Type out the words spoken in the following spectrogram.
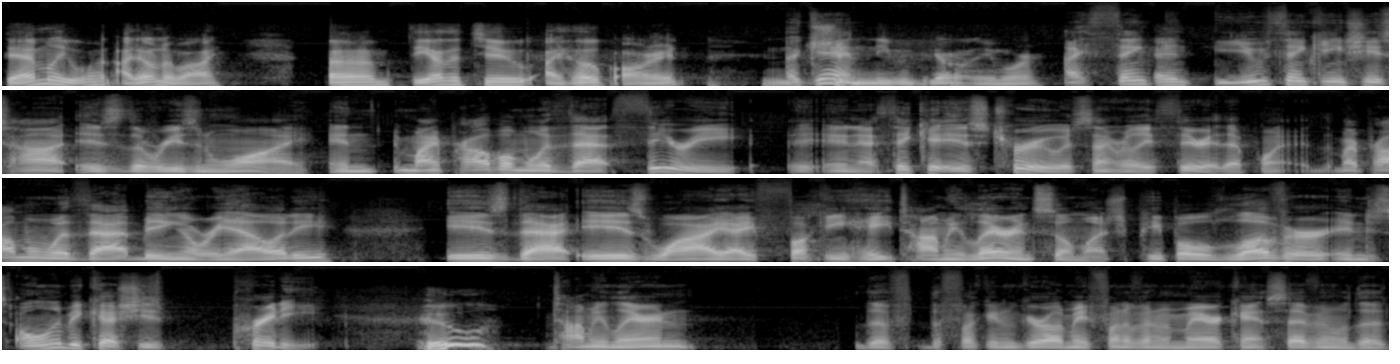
The Emily one, I don't know why. Um, the other two, I hope aren't. Again- shouldn't even be on anymore. I think And- you thinking she's hot is the reason why. And my problem with that theory, and I think it is true, it's not really a theory at that point. My problem with that being a reality is that is why I fucking hate Tomi Lahren so much. People love her, and it's only because she's pretty. Who? Tomi Lahren, the the fucking girl I made fun of in American Seven with the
